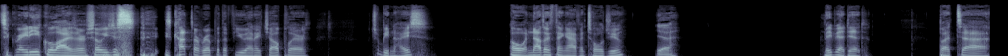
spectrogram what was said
It's a great equalizer. So he just he's got to rip with a few NHL players, which would be nice. Oh, another thing I haven't told you. Yeah. Maybe I did. But uh,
